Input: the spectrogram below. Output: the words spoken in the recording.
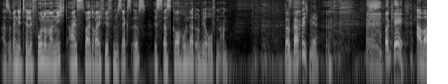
Also wenn die Telefonnummer nicht 1, 2, 3, 4, 5, 6 ist, ist der Score 100 und wir rufen an. Das dachte ich mir. Okay, aber.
